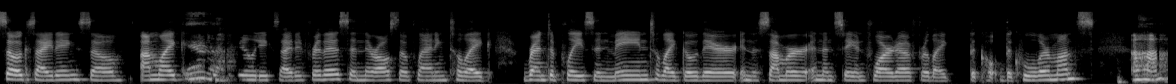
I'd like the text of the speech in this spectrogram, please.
so exciting. So I'm like yeah. really excited for this. And they're also planning to like rent a place in Maine to like go there in the summer and then stay in Florida for like the co- the cooler months. Uh huh.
